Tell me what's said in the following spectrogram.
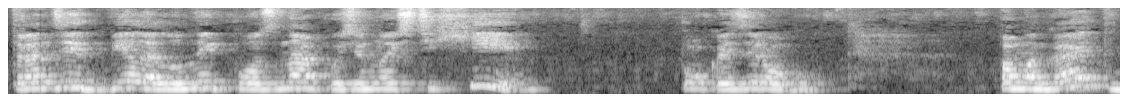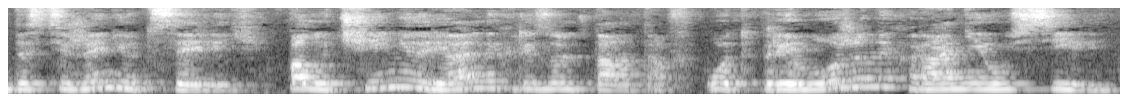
Транзит белой луны по знаку земной стихии, по Козерогу, помогает достижению целей, получению реальных результатов от приложенных ранее усилий.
